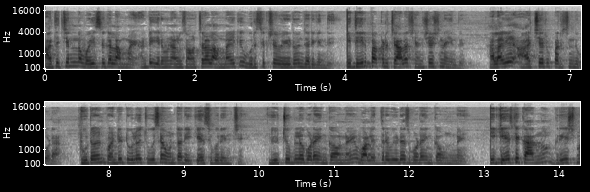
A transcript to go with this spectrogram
అతి చిన్న వయసు గల అమ్మాయి అంటే ఇరవై నాలుగు సంవత్సరాల అమ్మాయికి ఉరిశిక్ష వేయడం జరిగింది. ఈ తీర్పు అక్కడ చాలా సెన్సేషన్ అయింది. అలాగే ఆశ్చర్యపరిచింది కూడా. టూ థౌజండ్ ట్వంటీ టూలో చూసే ఉంటారు ఈ కేసు గురించి. యూట్యూబ్లో కూడా ఇంకా ఉన్నాయి. వాళ్ళిద్దరు వీడియోస్ కూడా ఇంకా ఉన్నాయి. ఈ కేసుకి కారణం గ్రీష్మ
